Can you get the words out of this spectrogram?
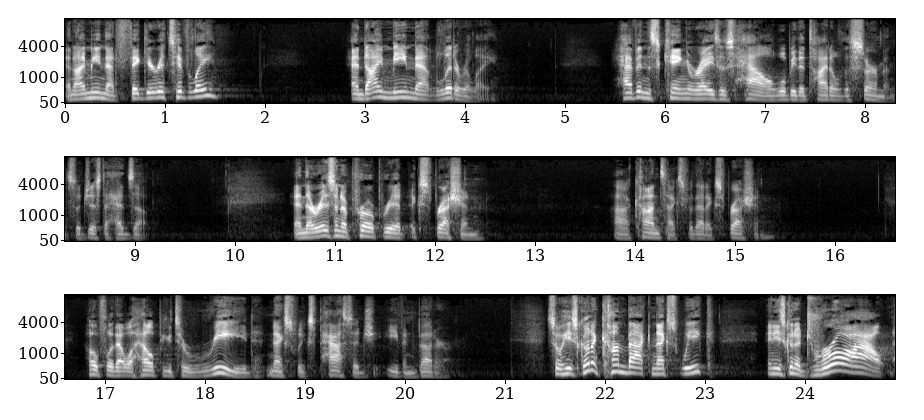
And I mean that figuratively, and I mean that literally. Heaven's King raises hell will be the title of the sermon, so just a heads up. And there is an appropriate expression uh, context for that expression. Hopefully, that will help you to read next week's passage even better. So, he's going to come back next week and he's going to draw out,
